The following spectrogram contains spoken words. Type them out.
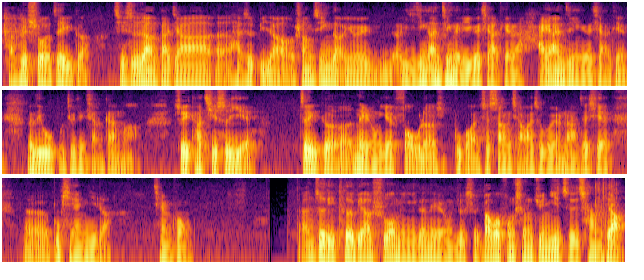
还会说这个。其实让大家呃还是比较伤心的，因为已经安静了一个夏天了，还安静一个夏天，那利物浦究竟想干嘛？所以他其实也这个内容也否了，不管是桑乔还是维尔纳这些呃不便宜的前锋。当然，这里特别要说明一个内容，就是包括风声君一直强调，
